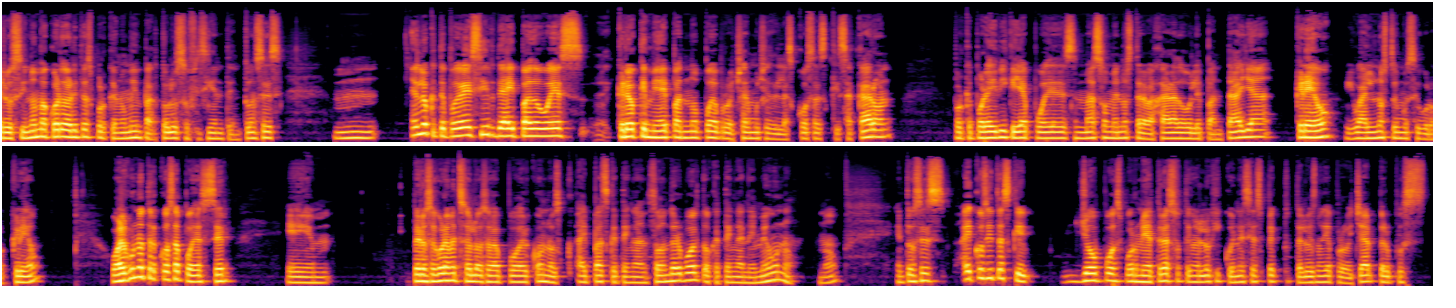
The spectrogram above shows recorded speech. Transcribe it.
Pero si no me acuerdo ahorita es porque no me impactó lo suficiente. Entonces, mm, es lo que te podría decir de iPadOS. Creo que mi iPad no puede aprovechar muchas de las cosas que sacaron. Porque por ahí vi que ya puedes más o menos trabajar a doble pantalla. Creo, igual no estoy muy seguro, creo. O alguna otra cosa puedes hacer. Em, pero seguramente solo se va a poder con los iPads que tengan Thunderbolt o que tengan M1, ¿no? Entonces, hay cositas que yo, pues, por mi atraso tecnológico en ese aspecto, tal vez no voy a aprovechar, pero pues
